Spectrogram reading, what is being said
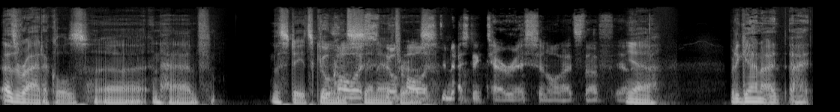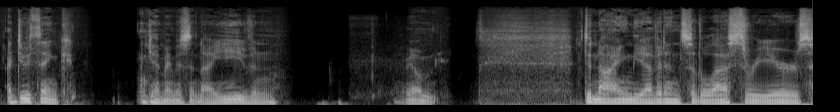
as radicals uh, and have the states goons call us, after call us. us domestic terrorists and all that stuff. Yeah. Yeah. But again, I, I, I do think, again, maybe this is naive and maybe I'm denying the evidence of the last three years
